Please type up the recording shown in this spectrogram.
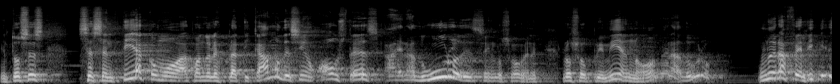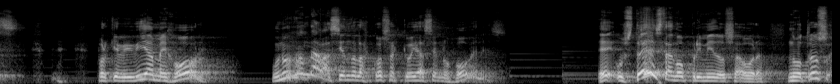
Entonces se sentía como cuando les platicamos, decían, oh, ustedes, ah, era duro, dicen los jóvenes, los oprimían. No, no era duro. Uno era feliz porque vivía mejor. Uno no andaba haciendo las cosas que hoy hacen los jóvenes. Eh, ustedes están oprimidos ahora. Nosotros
